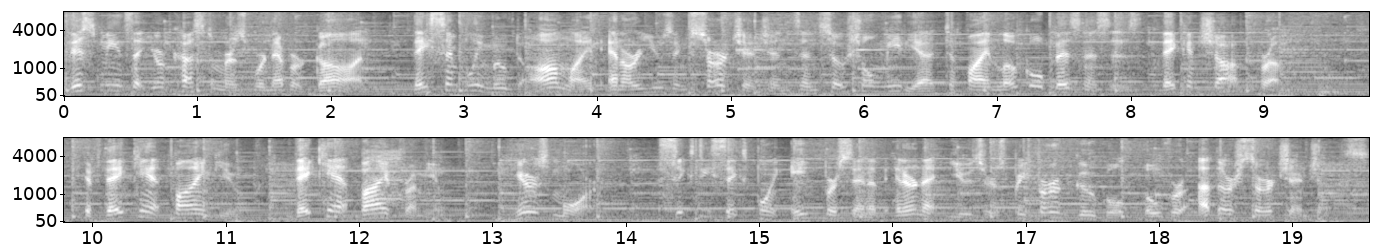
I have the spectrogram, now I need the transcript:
This means that your customers were never gone. They simply moved online and are using search engines and social media to find local businesses they can shop from. If they can't find you, they can't buy from you. Here's more. 66.8% of internet users prefer Google over other search engines.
